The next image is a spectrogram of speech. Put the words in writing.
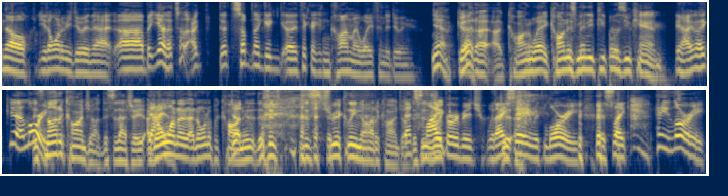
No, you don't want to be doing that. Uh, but yeah, that's I, that's something I can I think I can con my wife into doing. Yeah, good. I, I con away. Con as many people as you can. Yeah, I like yeah, Lori. It's not a con job. This is actually. I Yeah, I don't want to. I don't want to put con in it. This is. This is strictly not a con job. That's this is my like, verbiage. What I say with Lori, it's like, "Hey, Lori,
